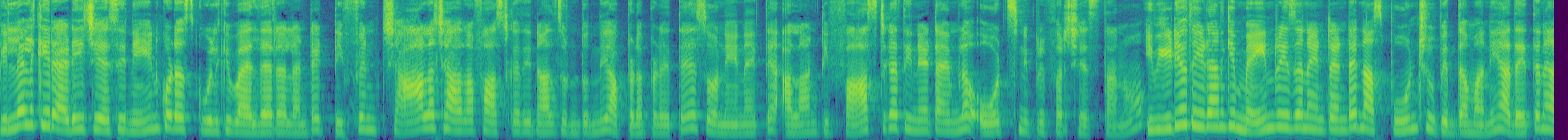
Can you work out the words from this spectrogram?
పిల్లలకి రెడీ చేసి నేను కూడా స్కూల్కి బయలుదేరాలంటే టిఫిన్ చాలా చాలా ఫాస్ట్గా తినాల్సి ఉంటుంది అప్పుడప్పుడైతే. సో నేనైతే అలాంటి ఫాస్ట్గా తినే టైంలో ఓట్స్ని ప్రిఫర్ చేస్తాను. ఈ వీడియో తీయడానికి మెయిన్ రీజన్ ఏంటంటే నా స్పూన్ చూపిద్దామని. అదైతే నా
